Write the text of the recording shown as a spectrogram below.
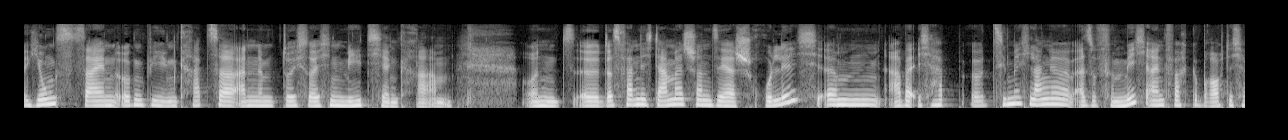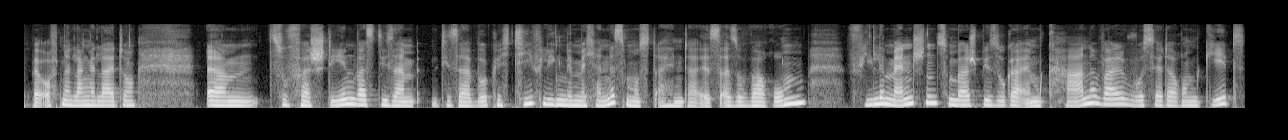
Jungssein irgendwie einen Kratzer annimmt durch solchen Mädchenkram. Und äh, das fand ich damals schon sehr schrullig, ähm, aber ich habe äh, ziemlich lange, also für mich einfach gebraucht, ich habe ja oft eine lange Leitung, ähm, zu verstehen, was dieser, dieser wirklich tiefliegende Mechanismus dahinter ist. Also warum viele Menschen, zum Beispiel sogar im Karneval, wo es ja darum geht,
